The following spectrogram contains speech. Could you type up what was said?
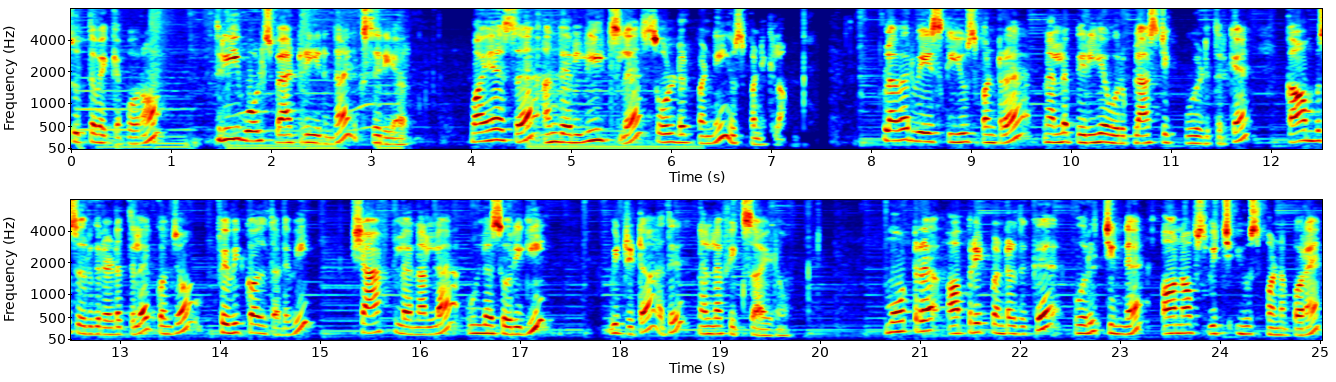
சுத்த வைக்க போகிறோம் த்ரீ வோல்ட்ஸ் பேட்டரி இருந்தால் இதுக்கு சரியா இருக்கும். வயர்ஸை அந்த லீட்ஸில் சோல்டர் பண்ணி யூஸ் பண்ணிக்கலாம். ஃப்ளவர் வேஸ்க்கு யூஸ் பண்ணுற நல்ல பெரிய ஒரு பிளாஸ்டிக் பூ எடுத்திருக்கேன். காம்பு சொருகிற இடத்துல கொஞ்சம் ஃபெவிகால் தடவி ஷாஃப்டில் நல்லா உள்ள சொருகி விட்டுட்டா அது நல்லா ஃபிக்ஸ் ஆகிடும் மோட்டரை ஆப்ரேட் பண்ணுறதுக்கு ஒரு சின்ன ஆன் ஆஃப் ஸ்விட்ச் யூஸ் பண்ண போகிறேன்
